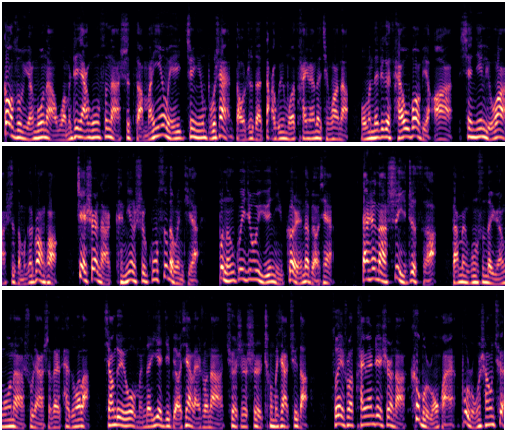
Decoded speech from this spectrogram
告诉员工呢，我们这家公司呢是怎么因为经营不善导致的大规模裁员的情况的，我们的这个财务报表啊、现金流啊是怎么个状况？这事儿呢肯定是公司的问题，不能归咎于你个人的表现。但是呢，事已至此。咱们公司的员工呢数量实在太多了，相对于我们的业绩表现来说呢，确实是撑不下去的。所以说裁员这事儿呢，刻不容缓，不容商榷。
